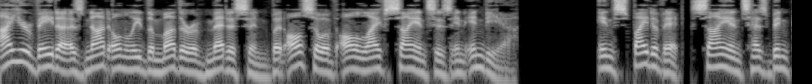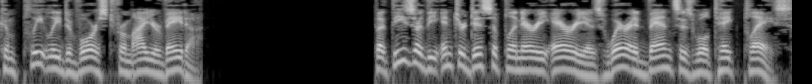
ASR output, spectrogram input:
Ayurveda is not only the mother of medicine but also of all life sciences in India. In spite of it, science has been completely divorced from Ayurveda. But these are the interdisciplinary areas where advances will take place."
